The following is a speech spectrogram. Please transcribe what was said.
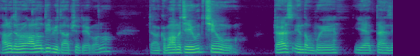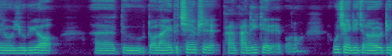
ဒါတော့ကျွန်တော်တို့အားလုံးသိပြီးသားဖြစ်တယ်ပေါ့နော်ဒါကဘာမကြေဘူးတချင်းကို Dance in the Wind ရဲ့တန်စင်ကိုယူပြီးတော့ အဲသူဒေါ်လာရေးတချင်းဖြစ်ဖန်ဖန်တီးခဲ့တယ်ပေါ့နော်အခုချိန်ထိကျွန်တော်တို့ဒီ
